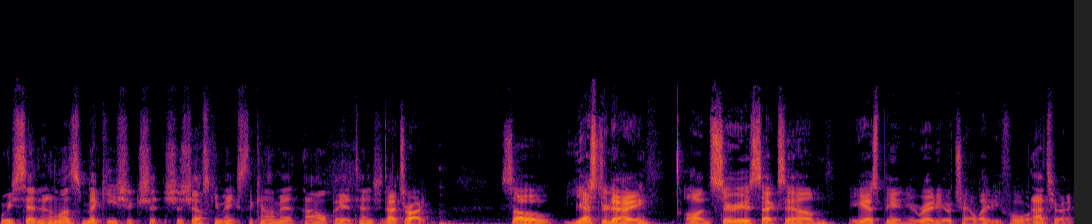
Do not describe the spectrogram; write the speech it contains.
We said unless Mickey Krzyzewski makes the comment, I'll pay attention. that's right. So yesterday on Sirius XM, ESPNU Radio Channel 84, That's right.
